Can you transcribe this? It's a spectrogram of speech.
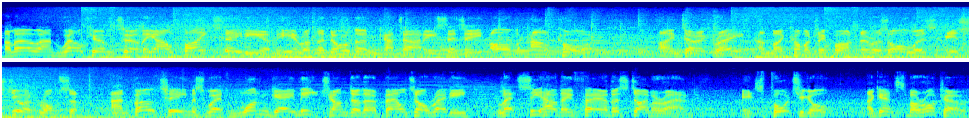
Hello and welcome to the Al Bayt Stadium here in the northern Qatari city of Al Khor. I'm Derek Rae and my commentary partner as always is Stuart Robson. And both teams with one game each under their belt already. Let's see how they fare this time around. It's Portugal against Morocco.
